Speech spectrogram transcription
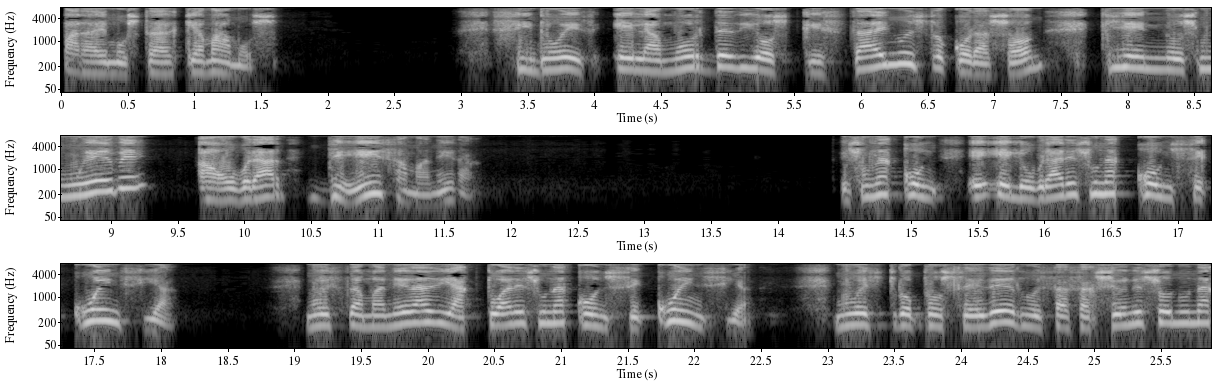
para demostrar que amamos, sino es el amor de Dios que está en nuestro corazón quien nos mueve a obrar de esa manera. Es una con, e, el obrar es una consecuencia. Nuestra manera de actuar es una consecuencia. Nuestro proceder, nuestras acciones son una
